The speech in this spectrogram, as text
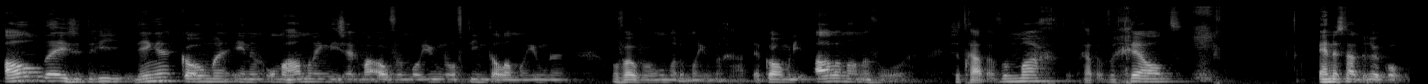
al deze drie dingen komen in een onderhandeling die zeg maar over miljoenen of tientallen miljoenen of over honderden miljoenen gaat. Daar komen die allemaal naar voren. Dus het gaat over macht, het gaat over geld en er staat druk op.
